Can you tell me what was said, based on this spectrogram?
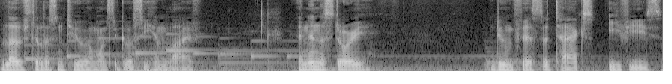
loves to listen to and wants to go see him live. And in the story, Doomfist attacks Efi's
